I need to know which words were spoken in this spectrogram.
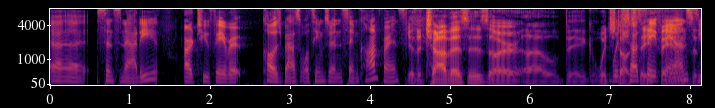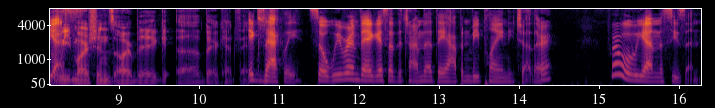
uh, Cincinnati, our two favorite college basketball teams, are in the same conference, Yeah, the Chavezes are uh, big Wichita, Wichita State, State fans, and yes. the Wietmarschens are big uh, Bearcat fans. Exactly. So we were in Vegas at the time that they happened to be playing each other. Where were we at in the season?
